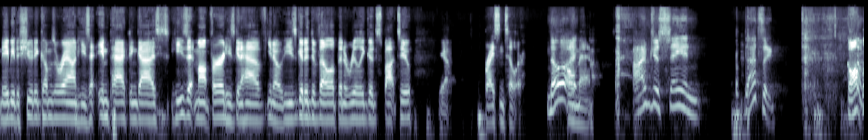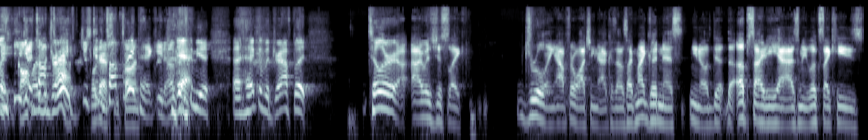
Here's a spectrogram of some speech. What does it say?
maybe the shooting comes around. He's impacting guys. He's, he's at Montverde. He's going to have, you know, he's going to develop in a really good spot too. Yeah. Bryson Tiller. No, oh I, man. I'm just saying that's a gauntlet. I mean, gauntlet get a top draft. Three. Just we'll get a top three fun. pick. You know, that's yeah. gonna be a, a heck of a draft. But Tiller, I was just like drooling after watching that because I was like, my goodness, you know, the the upside he has, and he looks like he's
